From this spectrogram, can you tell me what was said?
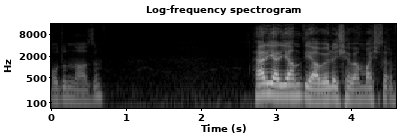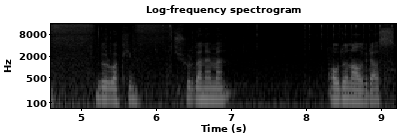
Odun lazım. Her yer yandı ya böyle işe ben başlarım. Dur bakayım. Şuradan hemen odun al biraz.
